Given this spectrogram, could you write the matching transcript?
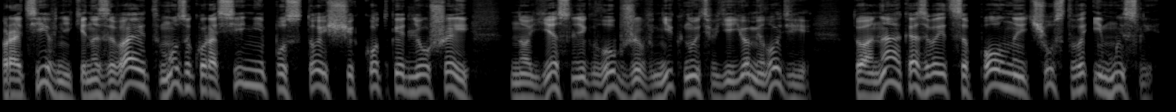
Противники называют музыку Россини пустой щекоткой для ушей, но если глубже вникнуть в ее мелодии — то она оказывается полной чувства и мысли,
